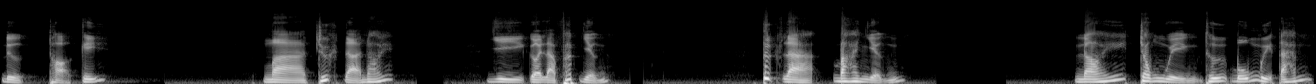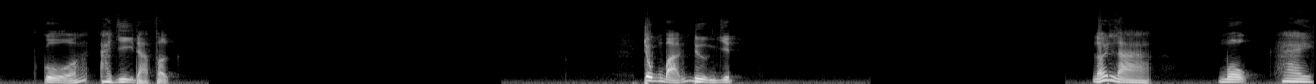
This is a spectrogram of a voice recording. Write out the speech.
Được thọ ký. Mà trước đã nói gì gọi là pháp nhẫn, tức là ba nhẫn. Nói trong nguyện thứ 48 của A Di Đà Phật. Trong bản đường dịch nói là một, hai,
